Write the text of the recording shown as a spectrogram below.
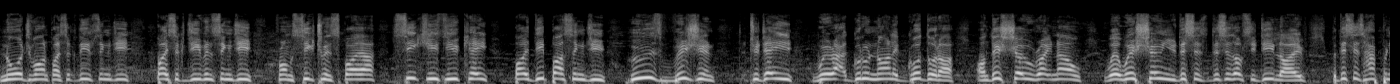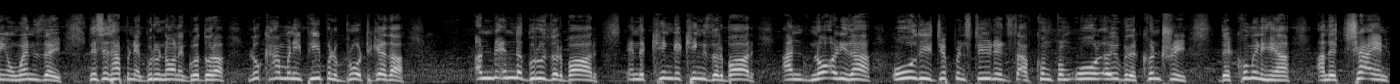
Nojwan by Sukhdeep Singh ji by Sukhjeevan Singh ji from Sikh to Inspire Sikh Youth UK by Deepa Singh ji whose vision today we're at Guru Nanak Gurdwara on this show right now where we're showing you this is this is obviously D live but this is happening on Wednesday. This is happening at Guru Nanak Gurdwara look how many people have brought together and in the Guru's Darbar, in the King of Kings Darbar, and not only that, all these different students that have come from all over the country, they're coming here and they're chatting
